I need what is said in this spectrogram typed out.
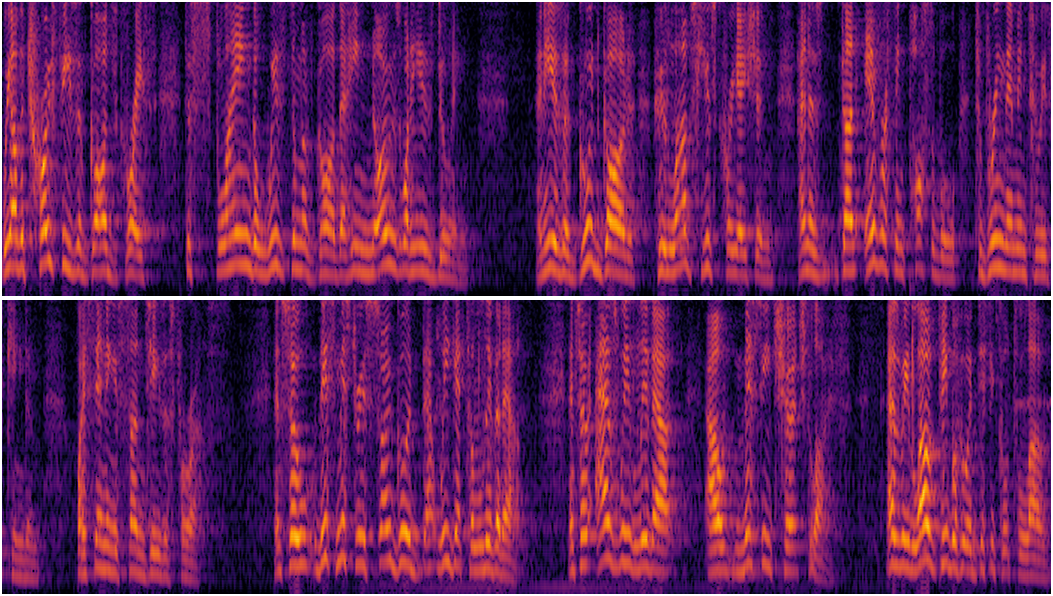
We are the trophies of God's grace, displaying the wisdom of God that He knows what He is doing and He is a good God who loves His creation and has done everything possible to bring them into His kingdom by sending His Son Jesus for us. And so this mystery is so good that we get to live it out. And so as we live out our messy church life, as we love people who are difficult to love,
